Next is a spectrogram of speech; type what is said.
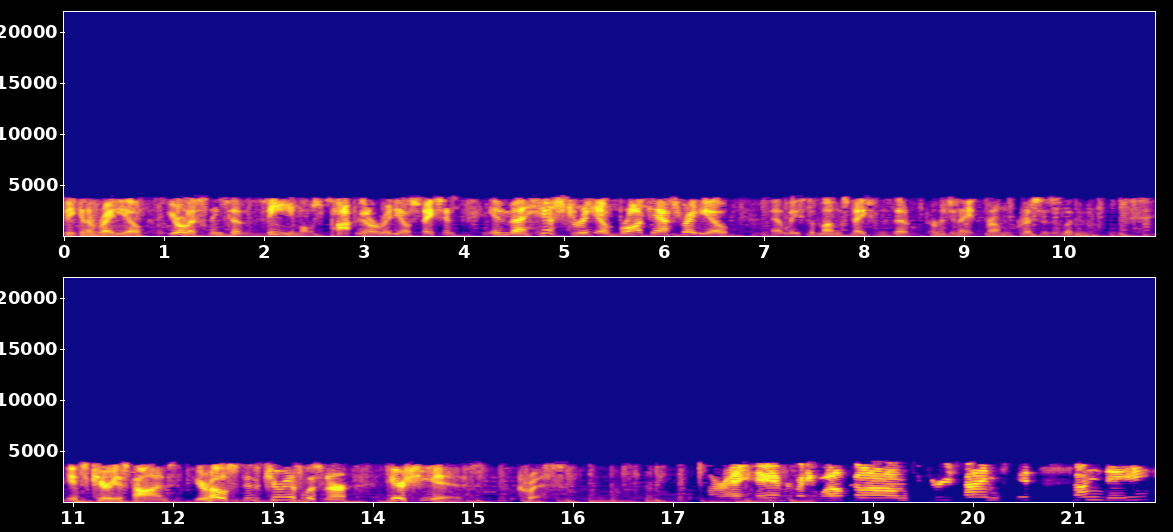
Speaking of radio, you're listening to the most popular radio station in the history of broadcast radio, at least among stations that originate from Chris's living room. It's Curious Times. Your host is Curious Listener. Here she is, Chris. All right. Hey, everybody. Welcome to Curious Times. It's Sunday,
